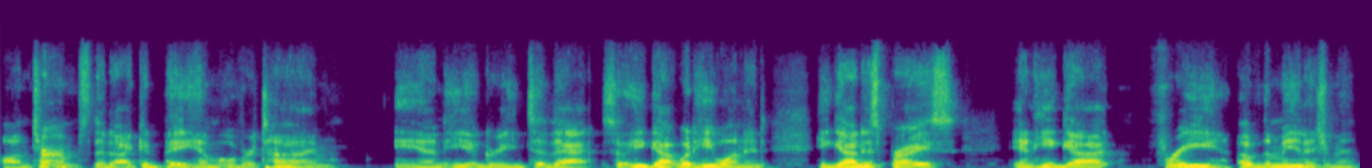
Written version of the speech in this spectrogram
on terms that I could pay him over time. And he agreed to that. So he got what he wanted. He got his price and he got free of the management.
